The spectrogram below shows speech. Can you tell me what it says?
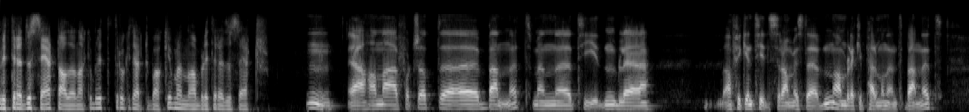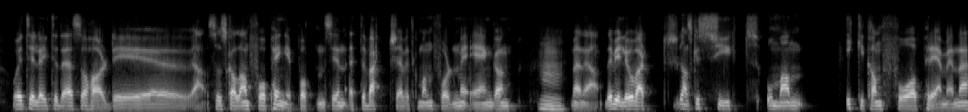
blitt redusert, da. Den har ikke blitt trukket helt tilbake, men den har blitt redusert. Mm. Ja, han er fortsatt uh, bannet, men uh, tiden ble Han fikk en tidsramme isteden. Han ble ikke permanent bannet. Og i tillegg til det så har de Ja, så skal han få pengepotten sin etter hvert. Jeg vet ikke om han får den med en gang. Mm. Men ja, det ville jo vært ganske sykt om han ikke kan få premiene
